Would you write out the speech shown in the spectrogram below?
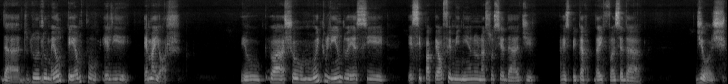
da, do, do meu tempo, ele é maior. Eu, eu acho muito lindo esse esse papel feminino na sociedade a respeito da, da infância da, de hoje.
